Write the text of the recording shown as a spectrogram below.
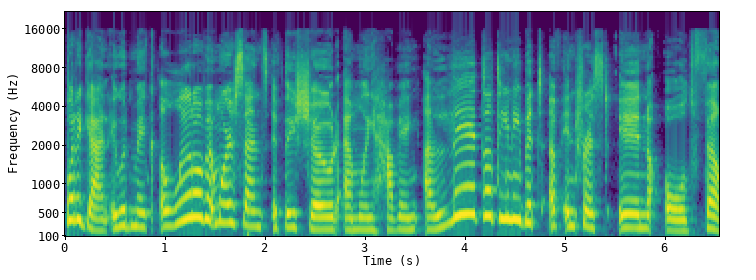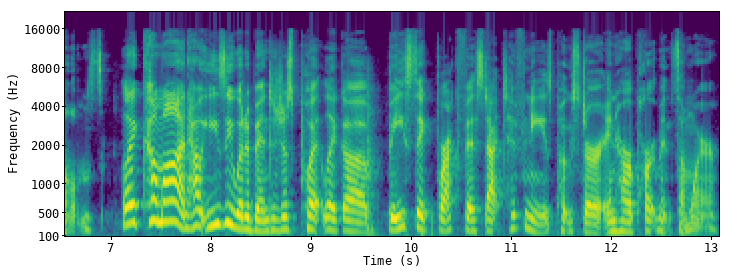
But again, it would make a little bit more sense if they showed Emily having a little teeny bit of interest in old films. Like, come on, how easy would it have been to just put like a basic breakfast at Tiffany's poster in her apartment somewhere?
